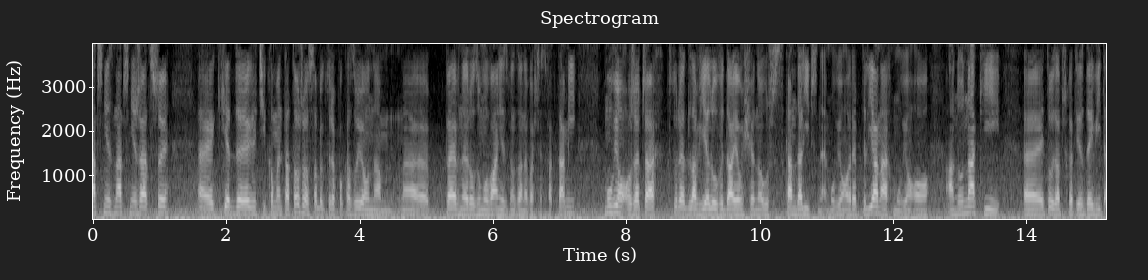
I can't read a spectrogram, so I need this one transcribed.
znacznie, znacznie rzadszy, e, kiedy ci komentatorzy, osoby, które pokazują nam e, pewne rozumowanie związane właśnie z faktami, mówią o rzeczach, które dla wielu wydają się no już skandaliczne. Mówią o reptylianach, mówią o Anunnaki. E, tu na przykład jest David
